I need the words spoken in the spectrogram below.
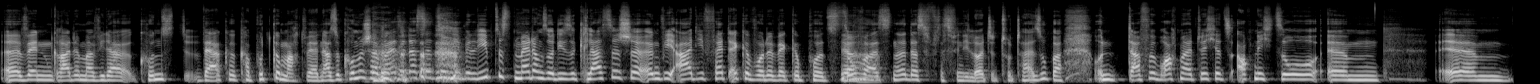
äh, wenn gerade mal wieder Kunstwerke kaputt gemacht werden. Also komischerweise, das sind so die beliebtesten Meldungen, so diese klassische irgendwie, ah, die Fettecke wurde weggeputzt, ja. sowas. Ne? Das, das finden die Leute total super. Und dafür braucht man natürlich jetzt auch nicht so... Ähm, ähm,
